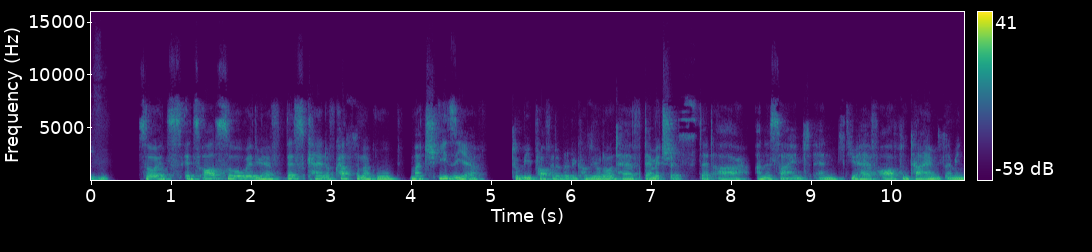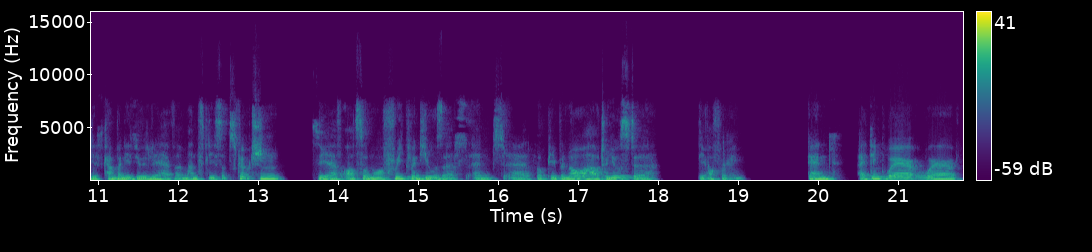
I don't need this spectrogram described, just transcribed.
Mm-hmm. So it's it's also when you have this kind of customer group much easier to be profitable because you don't have damages that are unassigned and you have oftentimes I mean these companies usually have a monthly subscription so you have also more frequent users and uh, so people know how to use the the offering. And I think where where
